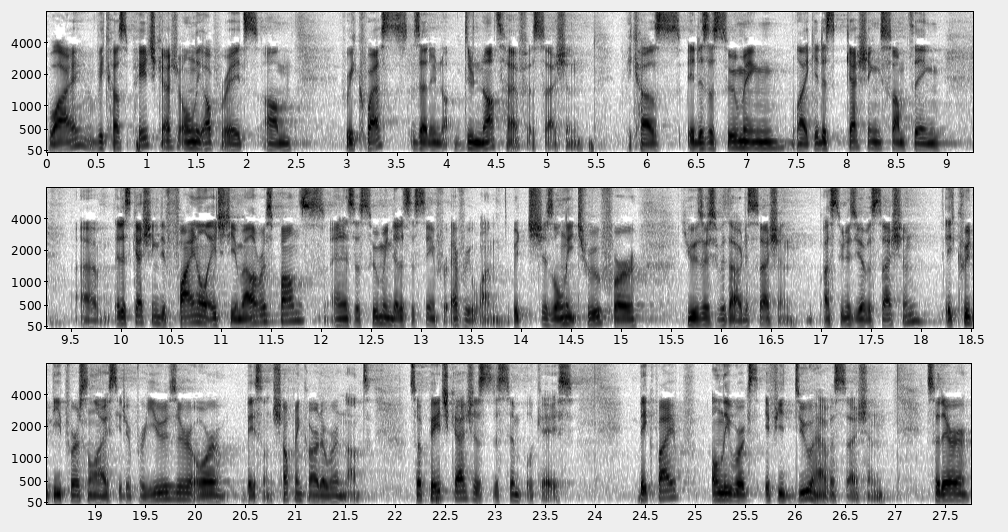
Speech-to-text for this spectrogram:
Why? Because page cache only operates on requests that do not, do not have a session. Because it is assuming, like it is caching something, uh, it is caching the final HTML response and it's assuming that it's the same for everyone, which is only true for users without a session. As soon as you have a session, it could be personalized either per user or based on shopping cart or not. So page cache is the simple case. BigPipe only works if you do have a session. So there,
